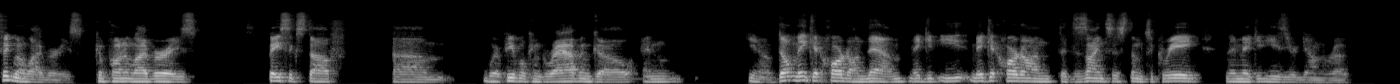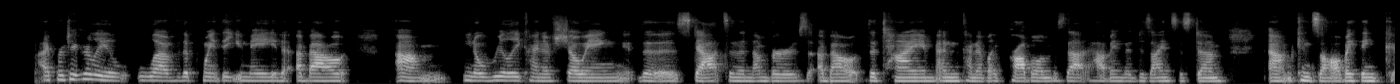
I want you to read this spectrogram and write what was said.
Figma libraries, component libraries, basic stuff um, where people can grab and go and you know don't make it hard on them. Make it e- make it hard on the design system to create and then make it easier down the road. I particularly love the point that you made about um, you know really kind of showing the stats and the numbers about the time and kind of like problems that having the design system um, can solve. I think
